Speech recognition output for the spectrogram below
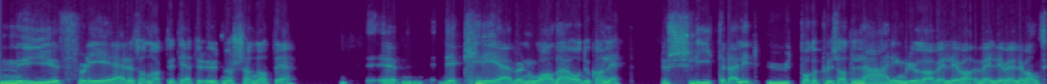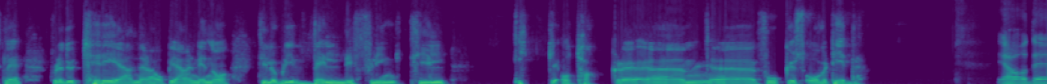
mye flere sånne aktiviteter uten å skjønne at det, eh, det krever noe av deg, og du kan lett du sliter deg litt ut på det, pluss at læring blir jo da veldig, veldig, veldig vanskelig. Fordi du trener deg opp hjernen din nå til å bli veldig flink til ikke å takle øh, øh, fokus over tid. Ja, og det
